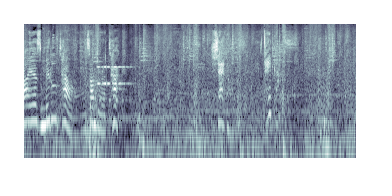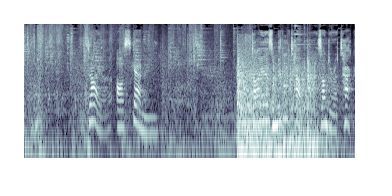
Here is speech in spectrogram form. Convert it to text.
Dire's middle tower is under attack. Shadows, take us. Dire are scanning. Dire's middle tower is under attack.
